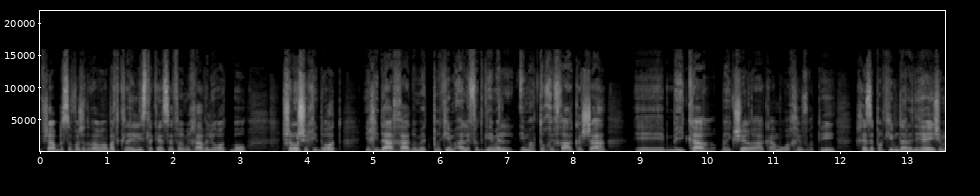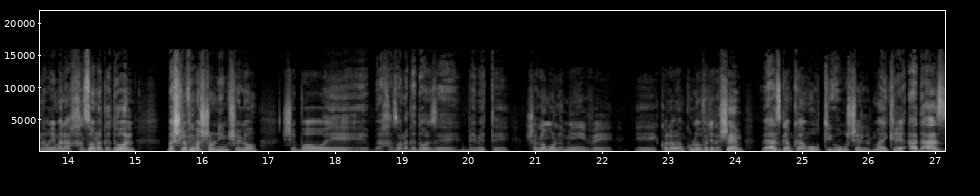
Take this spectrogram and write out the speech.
אפשר בסופו של דבר במבט כללי להסתכל על ספר מיכה ולראות בו שלוש יחידות. יחידה אחת, באמת פרקים א' עד ג', עם התוכחה הקשה, אה, בעיקר בהקשר, כאמור, החברתי. אחרי זה פרקים ד'-ה' שמדברים על החזון הגדול, בשלבים השונים שלו, שבו אה, החזון הגדול זה באמת אה, שלום עולמי, וכל העולם כולו עובד את השם, ואז גם, כאמור, תיאור של מה יקרה עד אז,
